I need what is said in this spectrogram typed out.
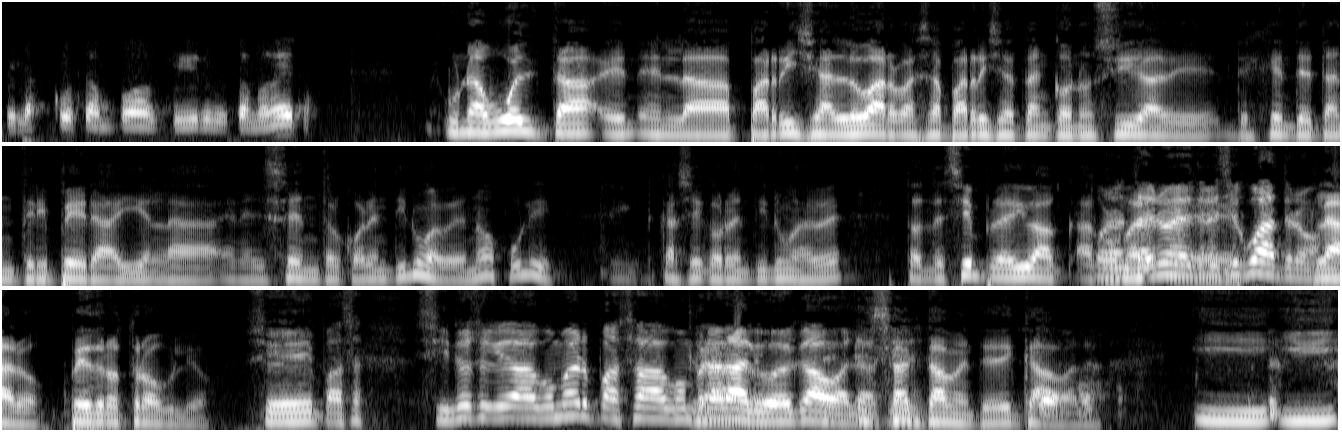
que las cosas puedan seguir de esa manera. Una vuelta en, en la parrilla Albarba, esa parrilla tan conocida de, de gente tan tripera ahí en, la, en el centro, 49, ¿no, Juli? Calle 49, donde siempre iba a, a comer... 49, 3 y 4. Claro, Pedro Troglio. Sí, pasa. Si no se quedaba a comer, pasaba a comprar Claro, algo de cábala. sí. Exactamente, de cábala. Y, y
